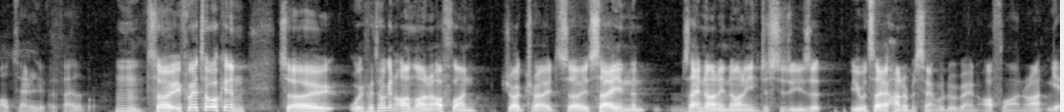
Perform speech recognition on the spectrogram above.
alternative available? Mm. So if we're talking, so if we're talking online and offline drug trade, so say in the say 1990, just to use it, you would say 100% would have been offline, right? Yeah.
